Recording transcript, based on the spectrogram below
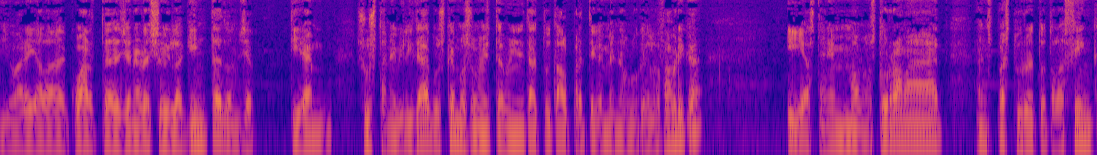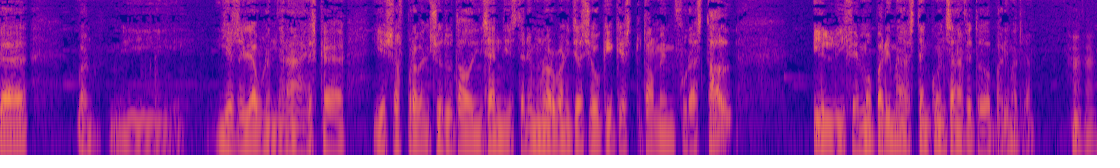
I ara ja la quarta generació i la quinta, doncs ja tirem sostenibilitat, busquem la sostenibilitat total pràcticament en el que és la fàbrica, i ja tenim el nostre ramat, ens pastura tota la finca, bueno, i, i és allà on hem d'anar. És que, I això és prevenció total d'incendis. Tenim una urbanització aquí que és totalment forestal i li fem el perímetre. Estem començant a fer tot el perímetre. Uh. -huh.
